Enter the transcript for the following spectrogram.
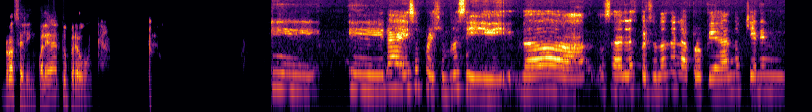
Roselyn, ¿cuál era tu pregunta? Eh, era eso, por ejemplo, si da, o sea, las personas de la propiedad no quieren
